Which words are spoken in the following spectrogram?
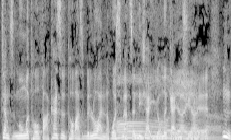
这样子摸摸头发，看是头发是不是乱了，或者什么要整理一下仪容的感觉。哦呀呀呀嗯，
